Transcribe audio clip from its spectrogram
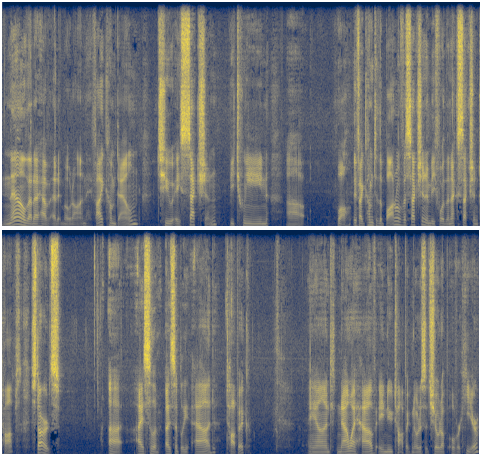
Now that I have edit mode on, if I come down to a section between, uh, well, if I come to the bottom of a section and before the next section tops starts, uh, I, I simply add topic, and now I have a new topic. Notice it showed up over here.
